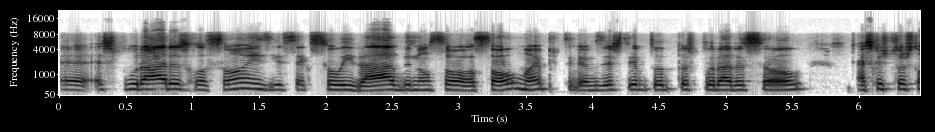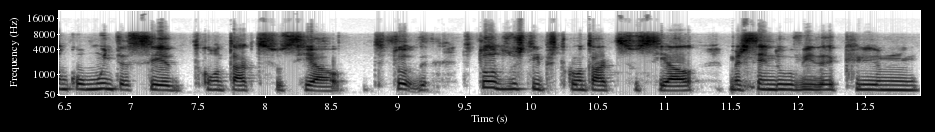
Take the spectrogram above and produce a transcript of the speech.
a, explorar as relações e a sexualidade, não só ao sol, não é? Porque tivemos este tempo todo para explorar a sol. Acho que as pessoas estão com muita sede de contacto social, de, to de todos os tipos de contacto social, mas sem dúvida que hum,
